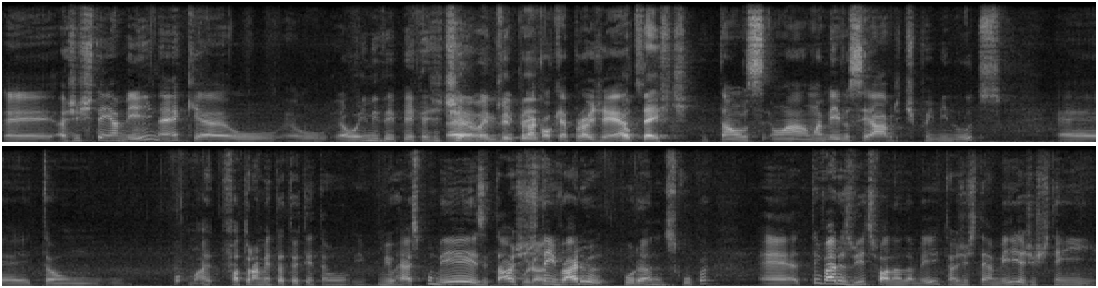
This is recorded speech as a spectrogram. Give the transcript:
É, a gente tem a MEI, né, que é o, é o, é o MVP que a gente é, chama aqui para qualquer projeto. É o teste. Então, uma, uma MEI você abre tipo em minutos. É, então, faturamento até 80 mil reais por mês e tal. A gente tem vários, por ano, desculpa. É, tem vários vídeos falando da MEI. Então, a gente tem a MEI, a gente tem,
